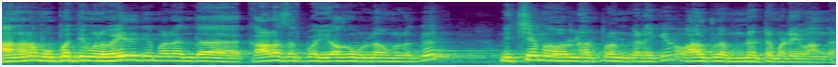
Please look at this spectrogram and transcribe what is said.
அதனால் முப்பத்தி மூணு வயதுக்கு மேலே இந்த காலசர்ப்ப யோகம் உள்ளவங்களுக்கு நிச்சயமாக ஒரு நற்பலன் கிடைக்கும். வாழ்க்கையில் முன்னேற்றம் அடைவாங்க.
